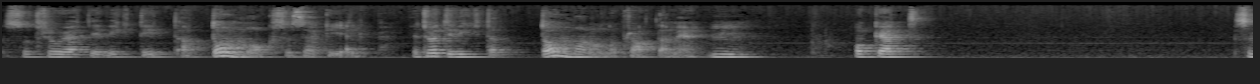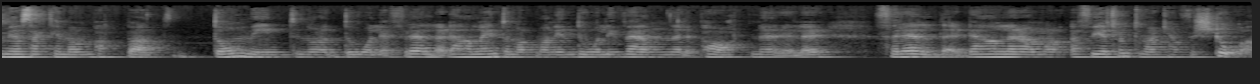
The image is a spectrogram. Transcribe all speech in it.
så tror jag att det är viktigt att de också söker hjälp. Jag tror att det är viktigt att de har någon att prata med. Mm. Och att, som jag har sagt till mamma och pappa, att de är inte några dåliga föräldrar. Det handlar inte om att man är en dålig vän eller partner eller förälder. Det handlar om att, för jag tror inte man kan förstå.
